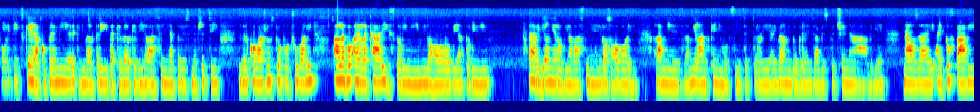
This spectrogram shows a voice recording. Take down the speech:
politické, ako premiér, keď mal tri také veľké vyhlásenia, ktoré sme všetci s veľkou vážnosťou počúvali, alebo aj lekári, s ktorými mnoho robia, ktorými pravidelne robia vlastne rozhovory, hlavne z Milánskej nemocnice, ktorá je aj veľmi dobre zabezpečená, kde naozaj aj tu v Pávi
